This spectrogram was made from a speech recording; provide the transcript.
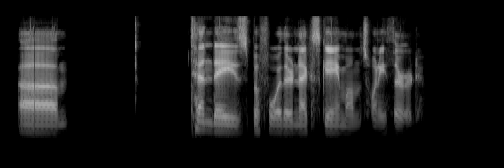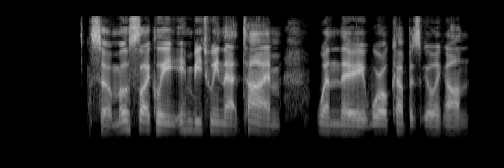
um, 10 days before their next game on the 23rd. So most likely in between that time when the World Cup is going on,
